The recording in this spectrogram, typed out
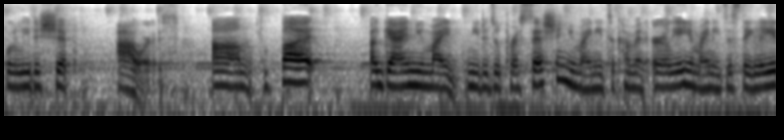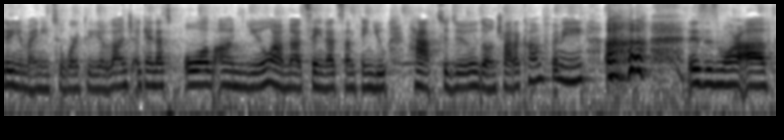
or leadership hours. Um, but again, you might need to do per session. You might need to come in earlier. You might need to stay later. You might need to work through your lunch. Again, that's all on you. I'm not saying that's something you have to do. Don't try to come for me. this is more of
